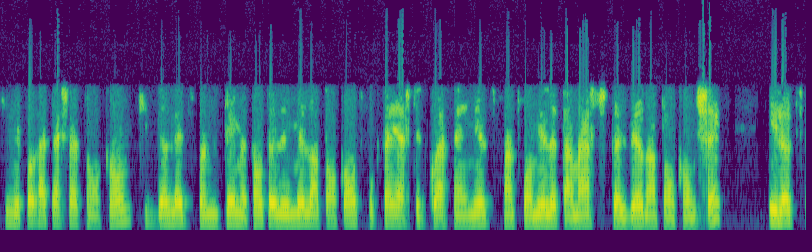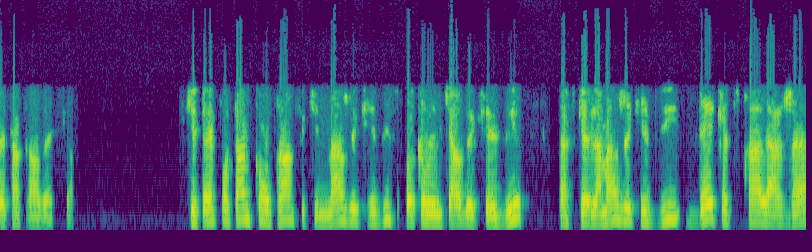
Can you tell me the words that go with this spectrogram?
qui n'est pas rattachée à ton compte, qui te donne la disponibilité. Mettons, tu as 2000 dans ton compte, il faut que tu ailles acheter de quoi à 5000, tu prends 3000 de ta marge, tu te le vires dans ton compte chèque, et là, tu fais ta transaction qui est important de comprendre, c'est qu'une marge de crédit, c'est pas comme une carte de crédit, parce que la marge de crédit, dès que tu prends l'argent,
